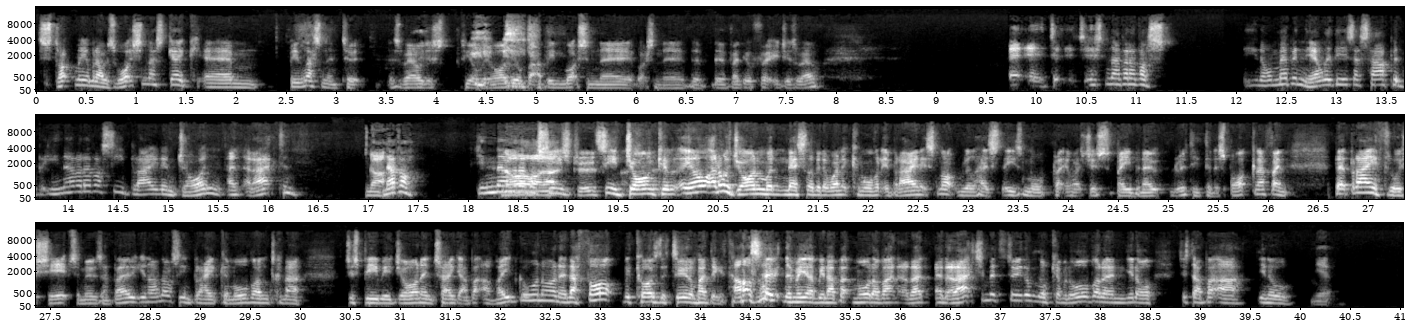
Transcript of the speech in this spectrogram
struck me when I was watching this gig. Um, been listening to it as well, just purely the audio, but I've been watching the watching the the, the video footage as well. It, it, it just never ever. You know, maybe in the early days this happened, but you never ever see Brian and John interacting. No, Never. You never No, ever see, true. see That's John true. come. You know, I know John wouldn't necessarily be the one that come over to Brian. It's not real his. He's more pretty much just vibing out, rooted to the spot kind of thing. But Brian throws shapes and moves about. You know, I've never seen Brian come over and kind of just be with John and try and get a bit of vibe going on. And I thought because the two of them had the guitars out, there may have been a bit more of an inter- interaction with the two of them. They're coming over and you know, just a bit of you know, yeah,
